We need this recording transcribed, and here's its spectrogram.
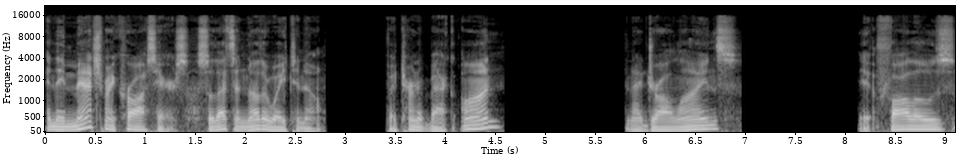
And they match my crosshairs, so that's another way to know. If I turn it back on and I draw lines, it follows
